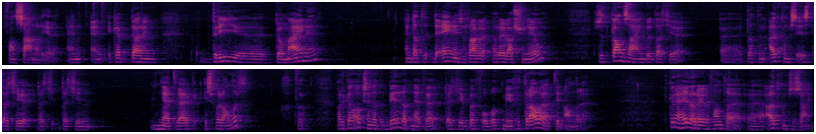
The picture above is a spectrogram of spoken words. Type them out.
van samenleren. En, en ik heb daarin drie uh, domeinen. En dat, de ene is relationeel. Dus het kan zijn dat, je, uh, dat een uitkomst is dat je, dat, je, dat je netwerk is veranderd. Maar het kan ook zijn dat binnen dat netwerk dat je bijvoorbeeld meer vertrouwen hebt in anderen. Kunnen hele relevante uh, uitkomsten zijn.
